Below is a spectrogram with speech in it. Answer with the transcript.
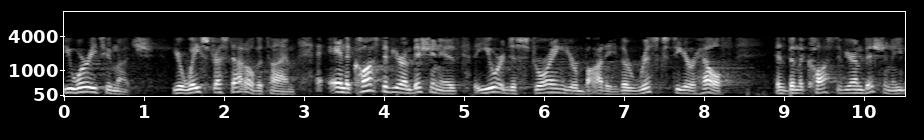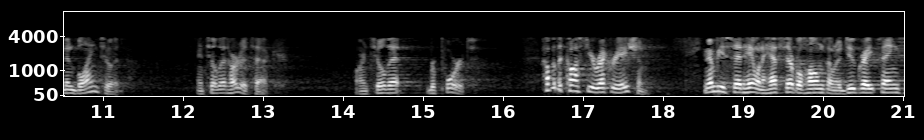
You worry too much. You're way stressed out all the time. And the cost of your ambition is that you are destroying your body. The risks to your health has been the cost of your ambition, and you've been blind to it until that heart attack or until that report. How about the cost of your recreation? Remember you said, hey, I want to have several homes, I want to do great things,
